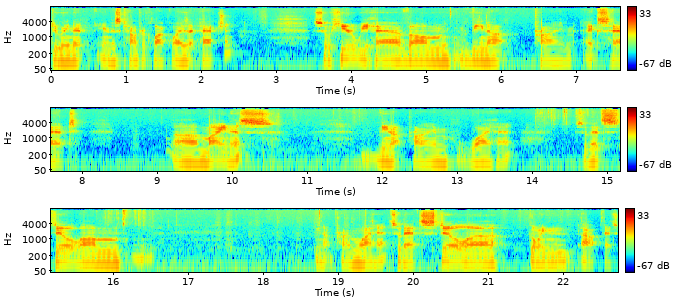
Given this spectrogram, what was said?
doing it in this counterclockwise action. So here we have um, v naught prime x hat uh, minus v naught prime y hat. So that's still um, v naught prime y hat. So that's still uh, going up. That's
